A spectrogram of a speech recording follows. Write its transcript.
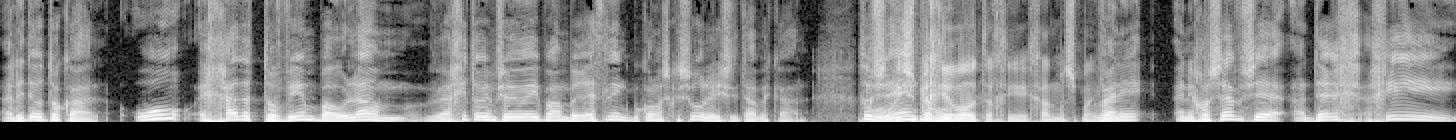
על ידי אותו קהל. הוא אחד הטובים בעולם והכי טובים שהיו אי פעם ב wrestling בכל מה שקשור לשליטה בקהל. הוא איש. מכירות, אחי, חד משמעית. ואני אני חושב שהדרך הכי,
